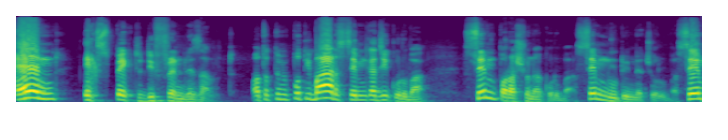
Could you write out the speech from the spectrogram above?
অ্যান্ড এক্সপেক্ট ডিফারেন্ট রেজাল্ট অর্থাৎ তুমি প্রতিবার সেম কাজই করবা সেম পড়াশোনা করবা সেম রুটিনে চলবা সেম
